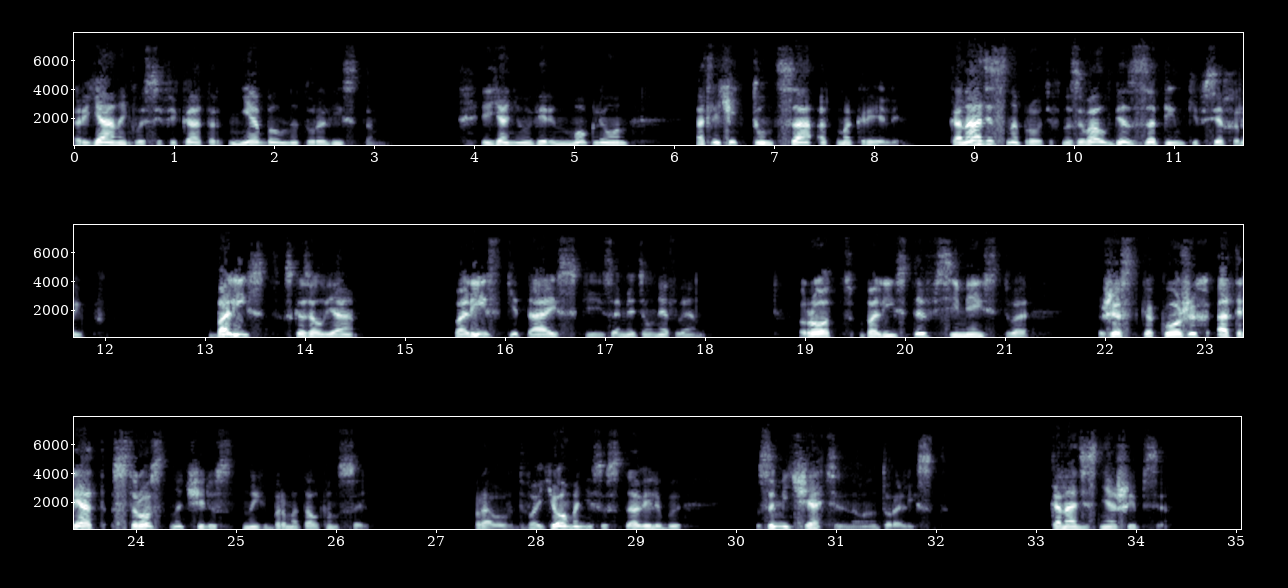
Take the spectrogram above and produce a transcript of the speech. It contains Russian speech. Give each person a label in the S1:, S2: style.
S1: Рьяный классификатор не был натуралистом, и я не уверен, мог ли он отличить тунца от макрели. Канадец, напротив, называл без запинки всех рыб. «Баллист», — сказал я. «Баллист китайский», — заметил Нетленд. Род баллистов, семейство жесткокожих, отряд стростно-челюстных, — бормотал консель. Право, вдвоем они составили бы замечательного натуралиста. Канадец не ошибся.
